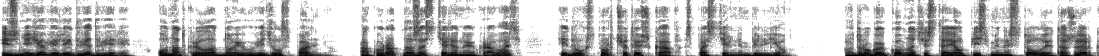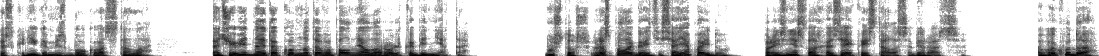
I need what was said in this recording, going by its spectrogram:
Из нее вели две двери — он открыл одну и увидел спальню, аккуратно застеленную кровать и двухстворчатый шкаф с постельным бельем. В другой комнате стоял письменный стол и этажерка с книгами сбоку от стола. Очевидно, эта комната выполняла роль кабинета. «Ну что ж, располагайтесь, а я пойду», — произнесла хозяйка и стала собираться. «Вы куда?»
